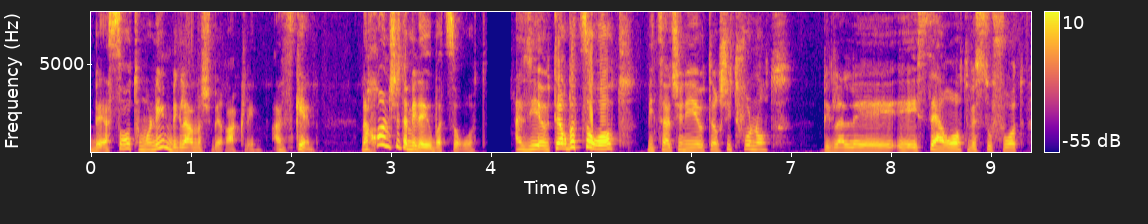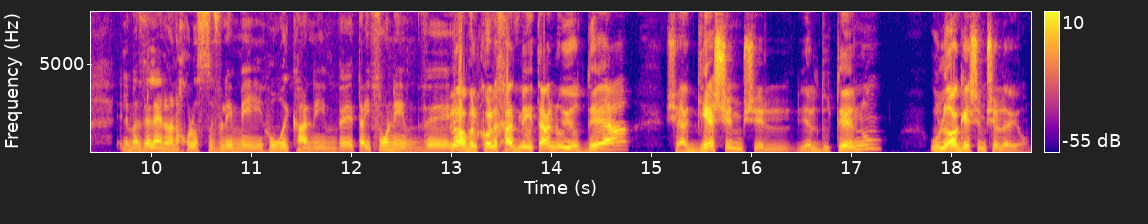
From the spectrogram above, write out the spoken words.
בעשרות מונים בגלל משבר האקלים. אז כן, נכון שתמיד היו בצורות. אז יהיה יותר בצורות, מצד שני יהיה יותר שיטפונות, בגלל סערות אה, אה, וסופות. למזלנו אנחנו לא סובלים מהוריקנים וטייפונים. ו... לא, אבל כל אחד מאיתנו יודע שהגשם של ילדותנו הוא לא הגשם של היום.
